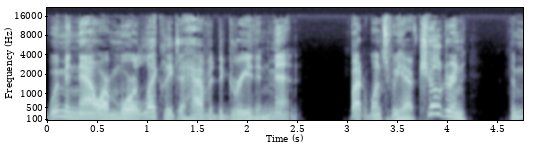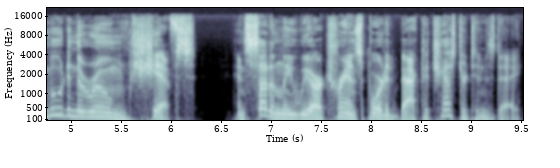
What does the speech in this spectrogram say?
women now are more likely to have a degree than men. But once we have children, the mood in the room shifts, and suddenly we are transported back to Chesterton's day.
